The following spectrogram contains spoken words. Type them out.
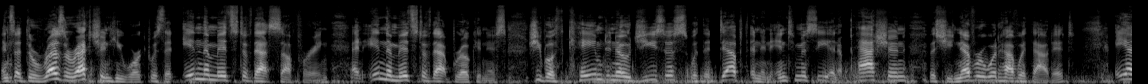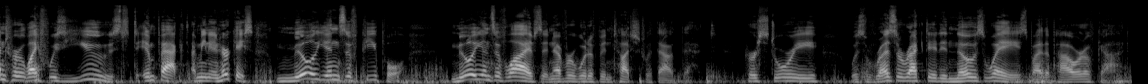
And said the resurrection he worked was that in the midst of that suffering and in the midst of that brokenness, she both came to know Jesus with a depth and an intimacy and a passion that she never would have without it, and her life was used to impact, I mean, in her case, millions of people, millions of lives that never would have been touched without that. Her story was resurrected in those ways by the power of God.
